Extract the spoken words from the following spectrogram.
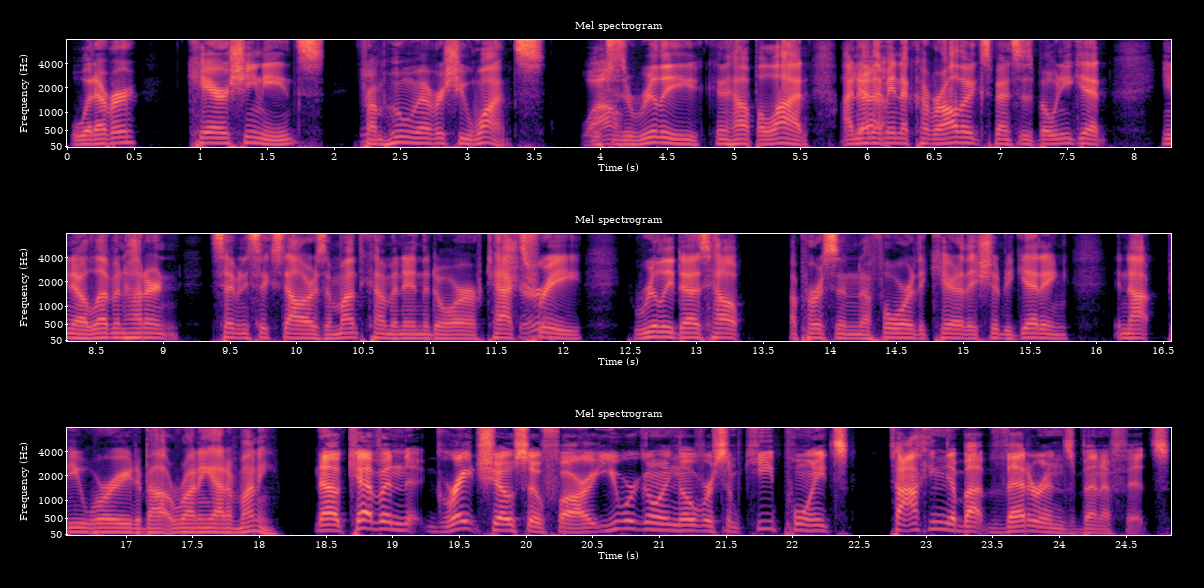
whatever care she needs from mm. whomever she wants. Wow. Which is a really can help a lot. I know Yeah. that may not cover all the expenses, but when you get, you know, eleven hundred seventy-six dollars a month coming in the door, tax-free, really does help a person afford the care they should be getting and not be worried about running out of money. Now, Kevin, great show so far. You were going over some key points talking about veterans' benefits,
